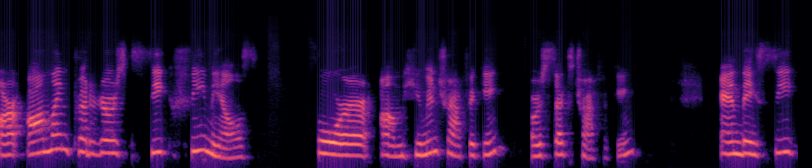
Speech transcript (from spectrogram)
our online predators seek females for um, human trafficking or sex trafficking, and they seek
